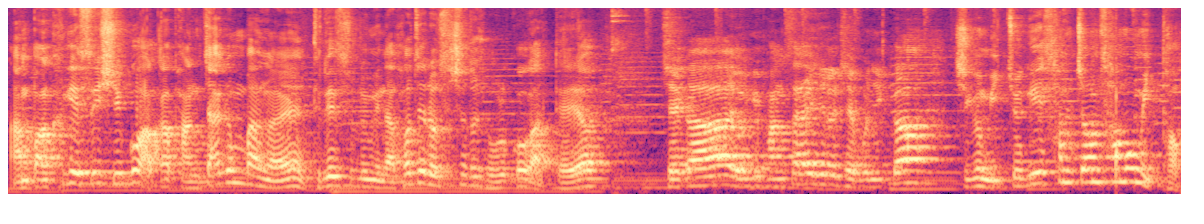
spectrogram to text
안방 크게 쓰시고 아까 방 작은 방을 드레스룸이나 서재로 쓰셔도 좋을 것 같아요. 제가 여기 방 사이즈를 재보니까 지금 이쪽이 3.35m,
